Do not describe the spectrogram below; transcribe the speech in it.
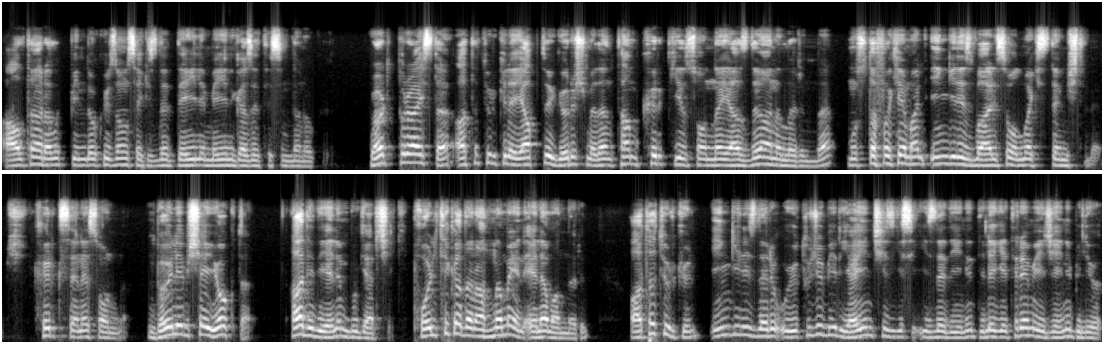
6 Aralık 1918'de Daily Mail gazetesinden okuyor. Word Price da Atatürk ile yaptığı görüşmeden tam 40 yıl sonra yazdığı anılarında Mustafa Kemal İngiliz valisi olmak istemişti demiş. 40 sene sonra. Böyle bir şey yok da. Hadi diyelim bu gerçek. Politikadan anlamayan elemanların Atatürk'ün İngilizleri uyutucu bir yayın çizgisi izlediğini dile getiremeyeceğini biliyor.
